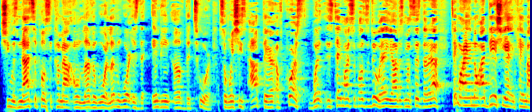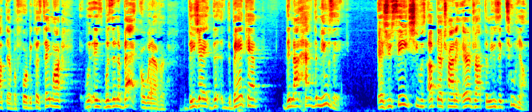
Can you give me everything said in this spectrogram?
She was not supposed to come out on Love and War. Love and War is the ending of the tour. So when she's out there, of course, what is Tamar supposed to do? Hey, y'all, this is my sister. Da, da, da. Tamar had no idea she hadn't came out there before because Tamar was, in the back or whatever. DJ, the, the Bandcamp did not have the music. As you see, she was up there trying to airdrop the music to him.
